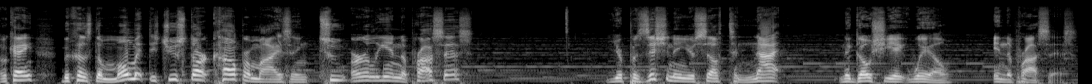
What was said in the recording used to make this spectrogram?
okay? Because the moment that you start compromising too early in the process you're positioning yourself to not negotiate well in the process.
